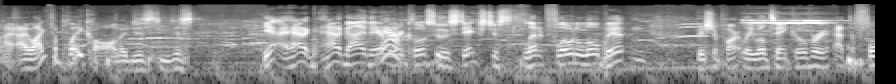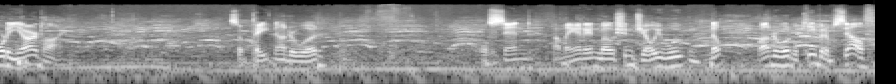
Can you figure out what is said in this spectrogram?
I, I like the play call, but just he just yeah, I had a, had a guy there Yeah. very close to the sticks, just let it float a little bit, and Bishop Hartley will take over at the 40-yard line. So Peyton Underwood will send a man in motion, Joey Wooten. Nope, Underwood will keep it himself.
